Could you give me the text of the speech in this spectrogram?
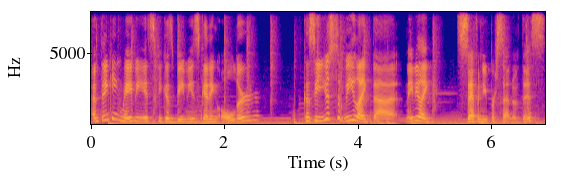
I'm thinking maybe it's because BB's getting older. Because he used to be like that. Maybe like 70% of this.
